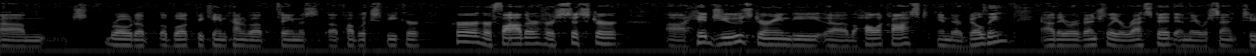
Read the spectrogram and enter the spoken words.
um, wrote a, a, book, became kind of a famous uh, public speaker. Her, her father, her sister uh, hid Jews during the, uh, the Holocaust in their building. Uh, they were eventually arrested and they were sent to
